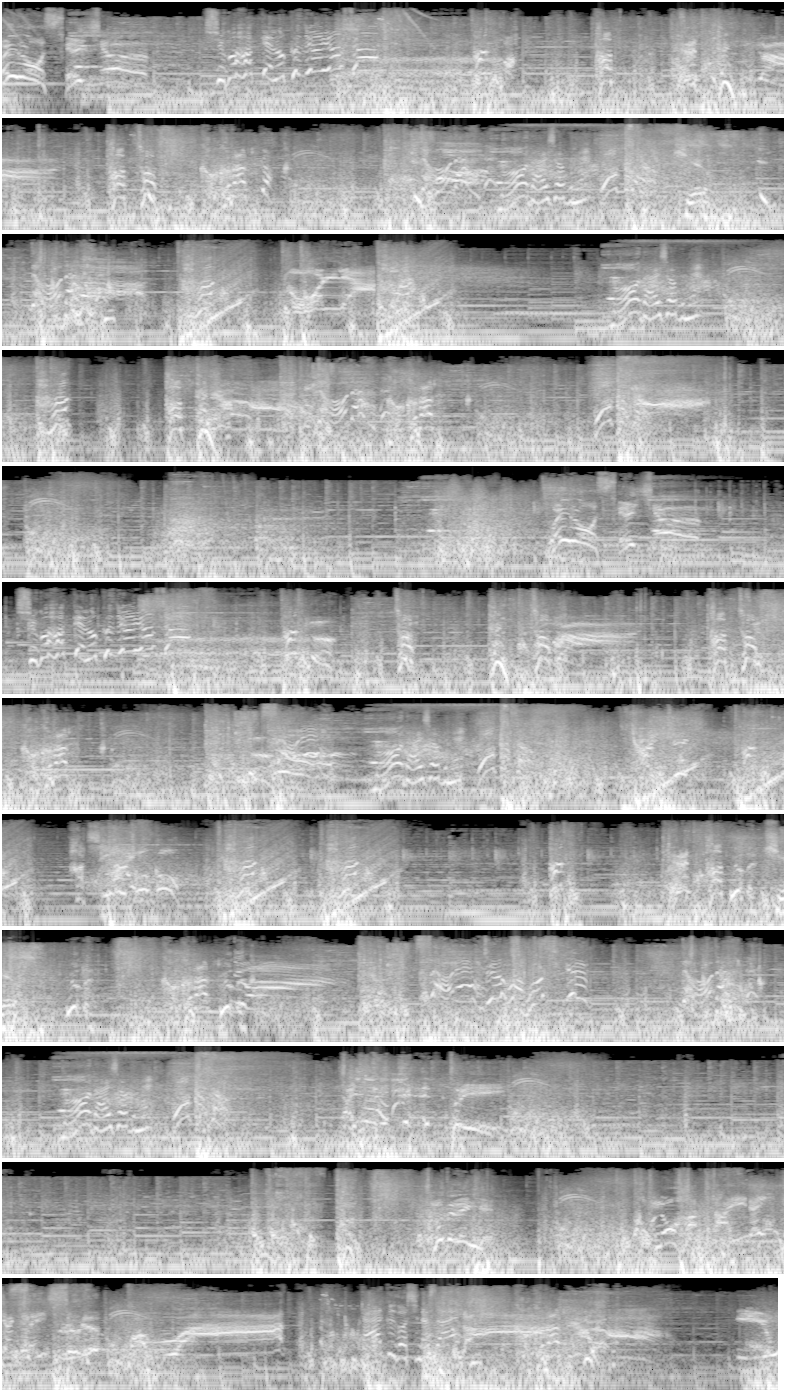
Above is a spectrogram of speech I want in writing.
俺の青春。守護発見64勝はっへいはっとここだもう大丈夫ね消えろおりゃもう大丈夫ねはっへい守護発見64勝とへいとはっとここだもう大丈夫ね回避八万投稿はっ消えろここだ銃砲放試験どうだももう大丈夫ねダイナミックエントリーモデレンゲこの破大連撃するパワ覚悟しなさい。ここだ。よ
